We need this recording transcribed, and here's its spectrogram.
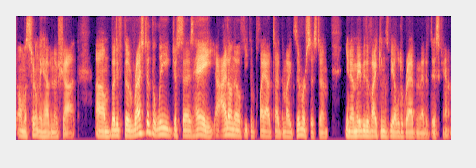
almost certainly have no shot. Um, but if the rest of the league just says, Hey, I don't know if you can play outside the Mike Zimmer system, you know, maybe the Vikings be able to grab him at a discount.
